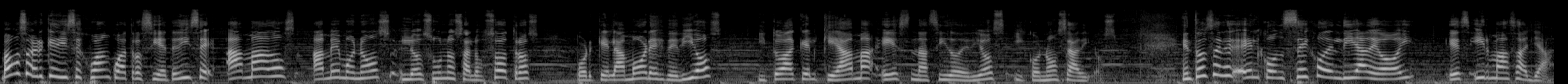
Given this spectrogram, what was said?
Vamos a ver qué dice Juan 4.7. Dice, amados, amémonos los unos a los otros, porque el amor es de Dios y todo aquel que ama es nacido de Dios y conoce a Dios. Entonces el consejo del día de hoy es ir más allá.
